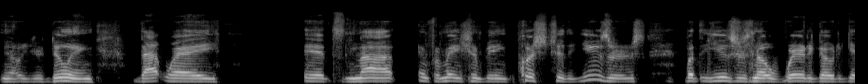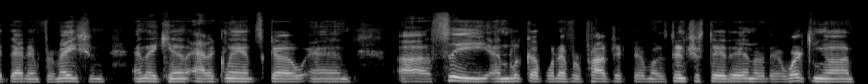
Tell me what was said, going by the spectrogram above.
you know you're doing that way it's not information being pushed to the users, but the users know where to go to get that information and they can at a glance go and uh, see and look up whatever project they're most interested in or they're working on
